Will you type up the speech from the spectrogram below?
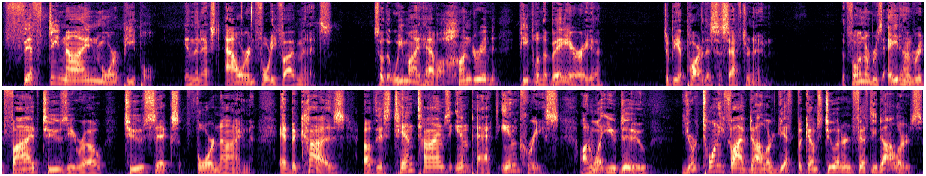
59 more people in the next hour and 45 minutes so that we might have 100 people in the bay area to be a part of this this afternoon. The phone number is 800 520 2649. And because of this 10 times impact increase on what you do, your $25 gift becomes $250.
